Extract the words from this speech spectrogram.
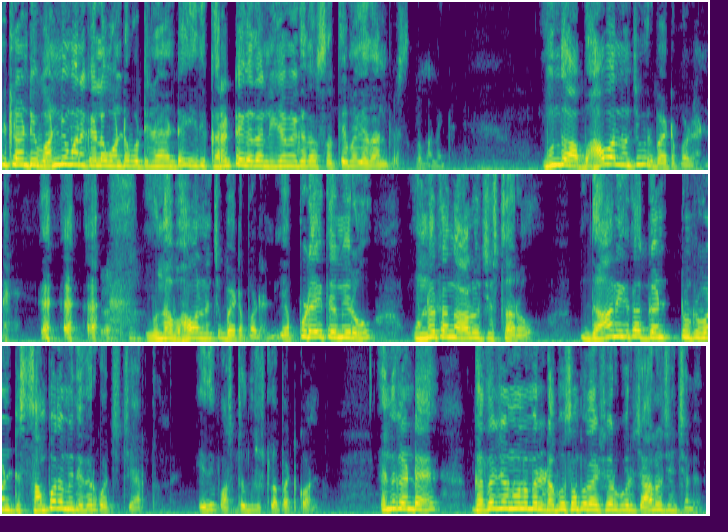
ఇట్లాంటివన్నీ మనకి ఎలా వంట పుట్టినాయంటే ఇది కరెక్టే కదా నిజమే కదా సత్యమే కదా అనిపిస్తుంది మనకి. ముందు ఆ భావాల నుంచి మీరు బయటపడండి. ముందు ఆ భావాల నుంచి బయటపడండి. ఎప్పుడైతే మీరు ఉన్నతంగా ఆలోచిస్తారో దానికి తగ్గట్టుటువంటి సంపద మీ దగ్గరకు వచ్చి చేరుతుంది ఇది ఫస్ట్ దృష్టిలో పెట్టుకోండి. ఎందుకంటే గత జన్మలో మీరు డబ్బు సంపద ఐశ్వర్యం గురించి ఆలోచించలేదు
